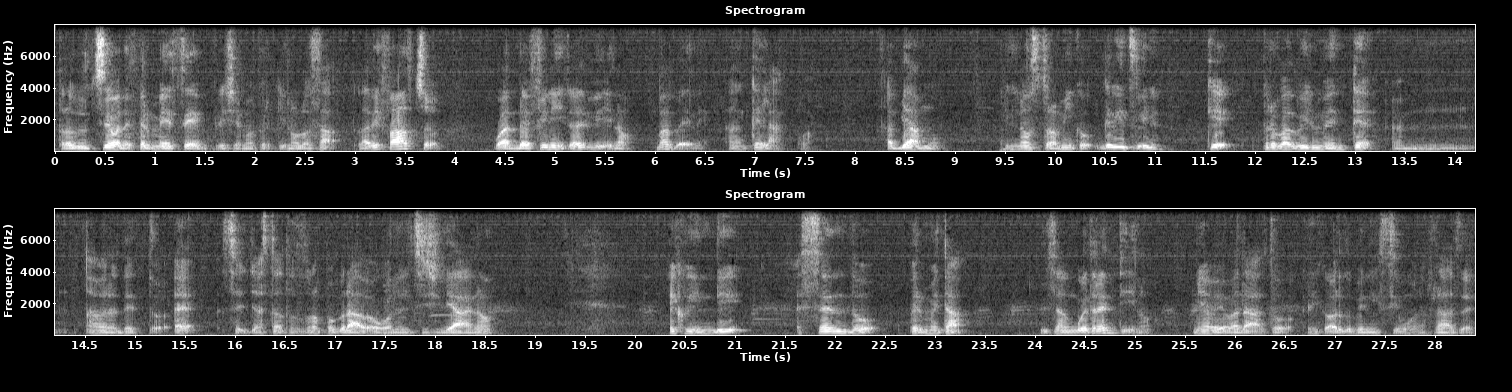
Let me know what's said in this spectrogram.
Traduzione per me è semplice ma per chi non lo sa la rifaccio. Quando è finito il vino va bene anche l'acqua. Abbiamo il nostro amico Grizzly che probabilmente um, avrà detto eh sei già stato troppo bravo con il siciliano e quindi essendo per metà di sangue trentino mi aveva dato, ricordo benissimo una frase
